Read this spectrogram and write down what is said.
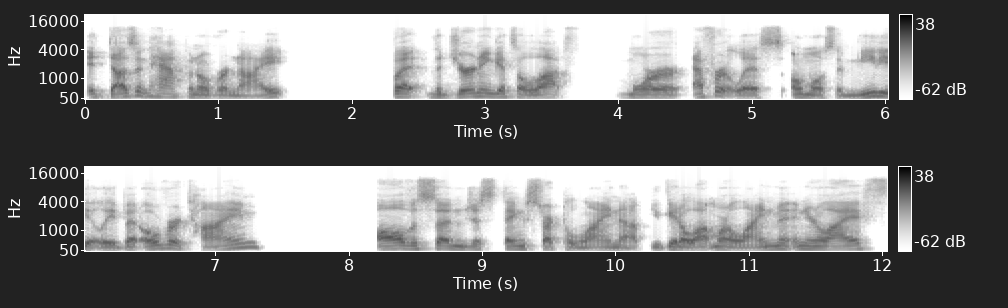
It doesn't happen overnight but the journey gets a lot more effortless almost immediately. But over time, all of a sudden, just things start to line up. You get a lot more alignment in your life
